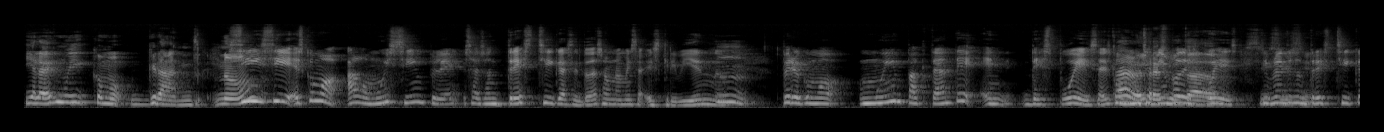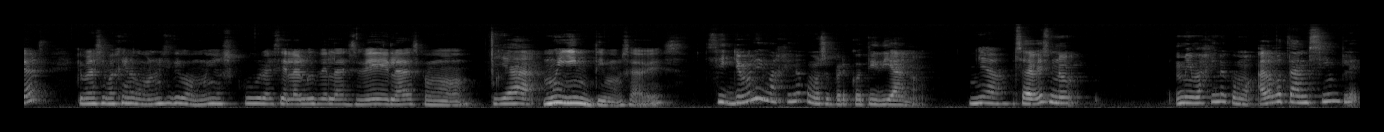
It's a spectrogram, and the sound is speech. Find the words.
y a la vez muy como grand, ¿no? Sí, sí, es como algo muy simple. O sea, son tres chicas sentadas a una mesa escribiendo. Mm, Pero como muy impactante en después, ¿sabes? Como Claro, mucho tiempo después. Sí, Simplemente sí, son sí. tres chicas que me las imagino como en un sitio como muy oscuro, así a la luz de las velas, como ya. muy íntimo, ¿sabes? Sí, yo me lo imagino como súper cotidiano, Ya. ¿sabes? No. Me imagino como algo tan simple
